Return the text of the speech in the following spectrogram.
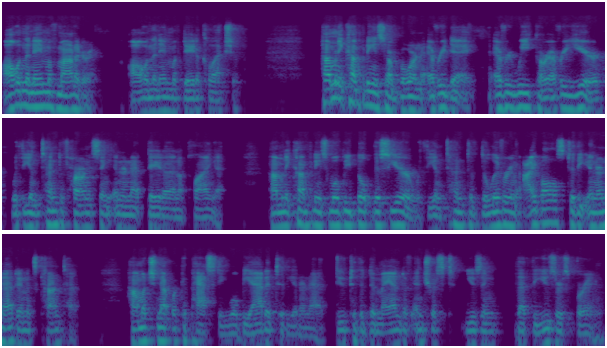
all in the name of monitoring, all in the name of data collection. How many companies are born every day, every week, or every year with the intent of harnessing internet data and applying it? How many companies will be built this year with the intent of delivering eyeballs to the internet and its content? How much network capacity will be added to the internet due to the demand of interest using that the users bring?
